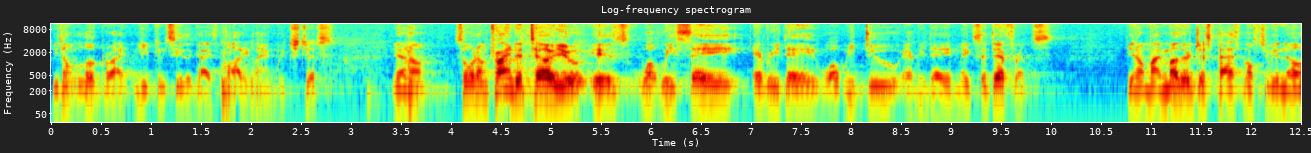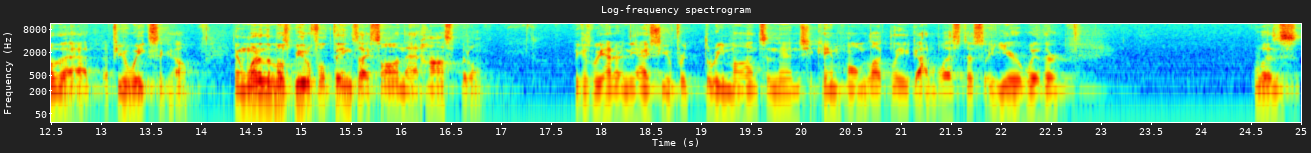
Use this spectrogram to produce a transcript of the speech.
You don't look right. And you can see the guy's body language just, you know. So, what I'm trying to tell you is what we say every day, what we do every day makes a difference. You know, my mother just passed, most of you know that, a few weeks ago. And one of the most beautiful things I saw in that hospital because we had her in the ICU for three months and then she came home. Luckily, God blessed us a year with her. Was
